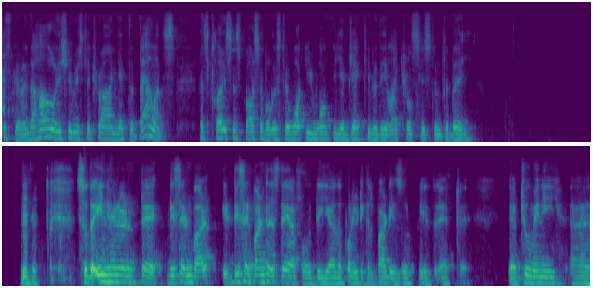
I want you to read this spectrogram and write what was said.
system. And the whole issue is to try and get the balance as close as possible as to what you want the objective of the electoral system to be. Mm-hmm. So the inherent uh, disadvantage there for the other political parties would be that uh, there are too many, uh,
